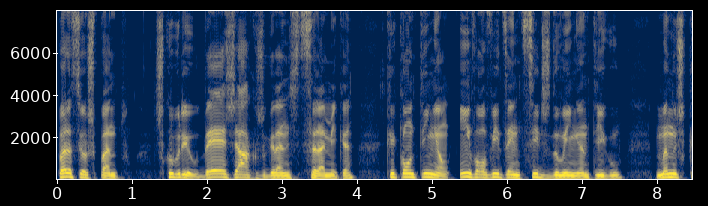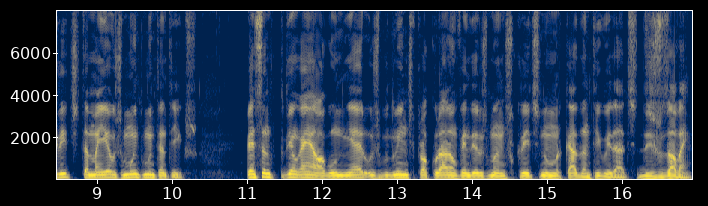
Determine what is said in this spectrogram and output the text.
Para seu espanto, descobriu dez jarros grandes de cerâmica que continham, envolvidos em tecidos de linho antigo, manuscritos também eles muito, muito antigos. Pensando que podiam ganhar algum dinheiro, os beduínos procuraram vender os manuscritos no mercado de antiguidades de Jerusalém.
